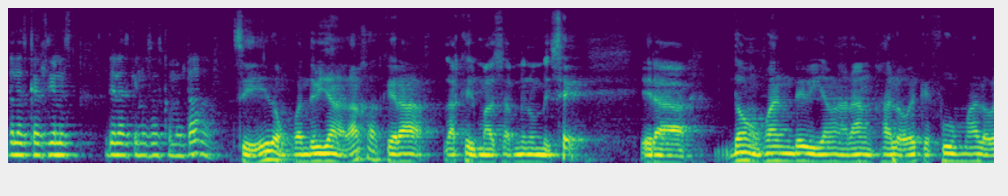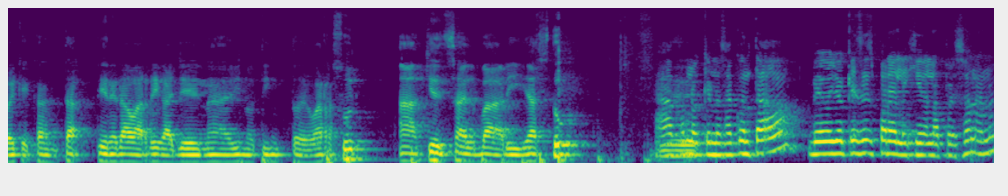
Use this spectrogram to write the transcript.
de las canciones de las que nos has comentado. Sí, Don Juan de Villanaranja, que era la que más a menos me sé. Era Don Juan de Villanaranja, lo ve que fuma, lo ve que canta, tiene la barriga llena de vino tinto de barra azul. ¿A quién salvarías tú? Ah, por lo que nos ha contado, veo yo que eso es para elegir a la persona, ¿no?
